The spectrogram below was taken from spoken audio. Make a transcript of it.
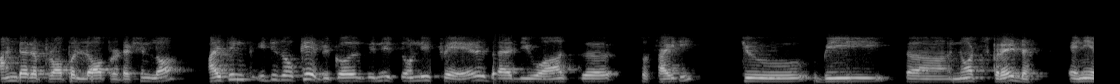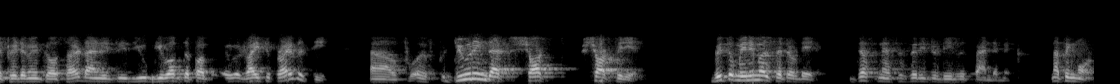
under a proper law, protection law, I think it is okay because it's only fair that you ask the society to be uh, not spread any epidemic outside and it is you give up the right to privacy uh, during that short short period with a minimal set of data just necessary to deal with pandemic nothing more.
